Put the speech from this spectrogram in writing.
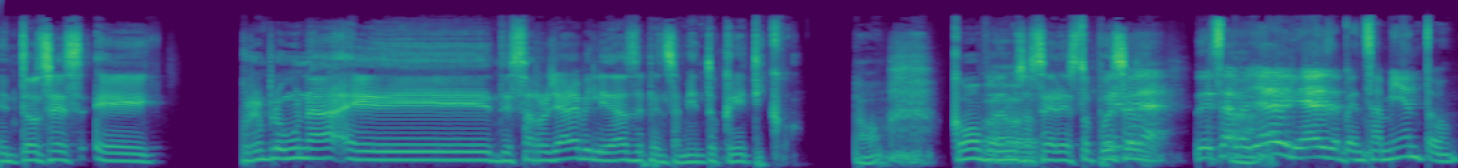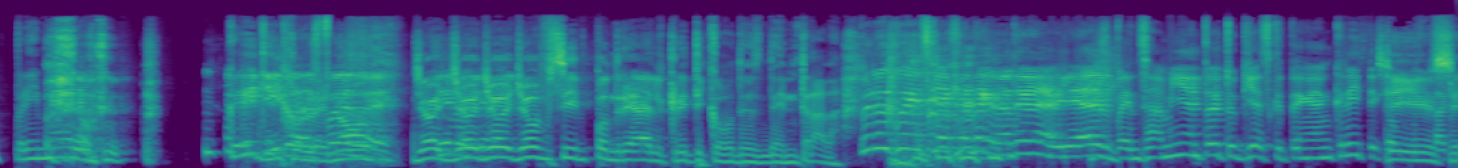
Entonces, eh, por ejemplo, una, eh, desarrollar habilidades de pensamiento crítico. ¿no? ¿Cómo podemos ah. hacer esto? Puede ser desarrollar habilidades de pensamiento primero. Crítico después de... Yo, yo, yo, yo sí pondría el crítico desde entrada. Pero es, que hay gente que no tiene habilidades de pensamiento y tú quieres que tengan crítico. Sí, sí,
